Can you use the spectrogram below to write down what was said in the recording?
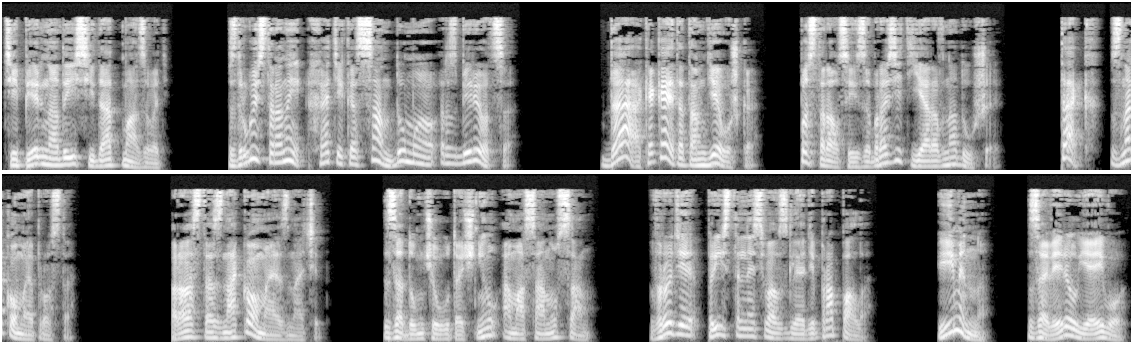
Теперь надо Исида отмазывать. С другой стороны, Хатика-сан, думаю, разберется. «Да, какая-то там девушка», — постарался изобразить я равнодушие. «Так, знакомая просто». «Просто знакомая, значит», — задумчиво уточнил Амасану-сан. Вроде пристальность во взгляде пропала. «Именно», — заверил я его.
